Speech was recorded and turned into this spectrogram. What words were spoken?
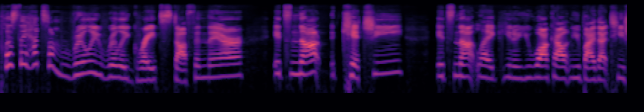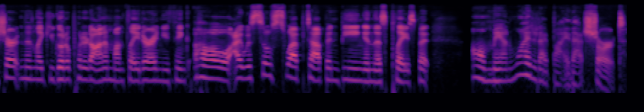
Plus, they had some really, really great stuff in there. It's not kitschy. It's not like, you know, you walk out and you buy that t shirt and then like you go to put it on a month later and you think, oh, I was so swept up in being in this place. But oh man, why did I buy that shirt?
